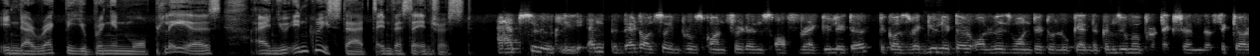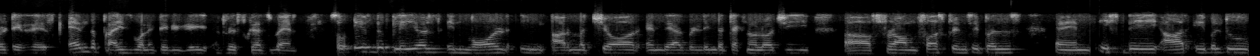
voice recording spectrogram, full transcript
indirectly you bring in more players and you increase that investor interest. Absolutely. And that also improves confidence of regulator because regulator always wanted to look at the consumer protection, the security risk, and the price volatility risk as well. So if the players involved in are mature and they are building the technology uh, from first principles, and if they are able to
